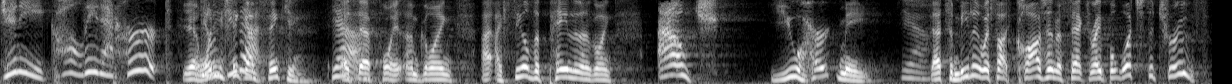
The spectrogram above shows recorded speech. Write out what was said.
Jenny, golly, that hurt. Yeah, Don't what do you do think that. I'm thinking Yeah. at that point? I'm going, I, I feel the pain and I'm going, ouch, you hurt me. Yeah. That's immediately what I thought, cause and effect, right? But what's the truth?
